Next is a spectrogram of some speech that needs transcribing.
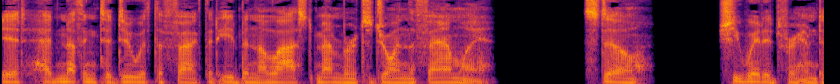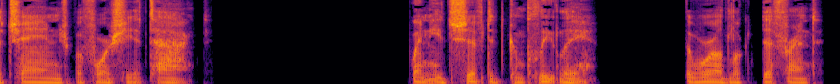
It had nothing to do with the fact that he'd been the last member to join the family. Still, she waited for him to change before she attacked. When he'd shifted completely, the world looked different.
